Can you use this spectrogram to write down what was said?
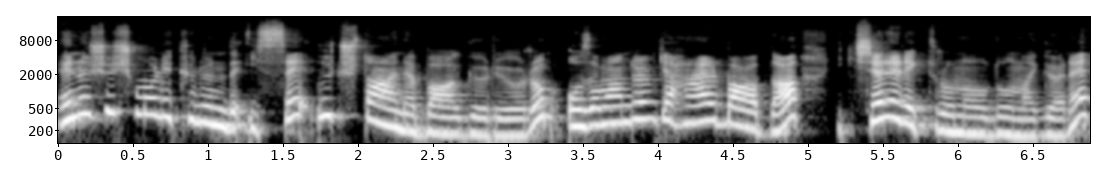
NH3 molekülünde ise 3 tane bağ görüyorum. O zaman diyorum ki her bağda ikişer elektron olduğuna göre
